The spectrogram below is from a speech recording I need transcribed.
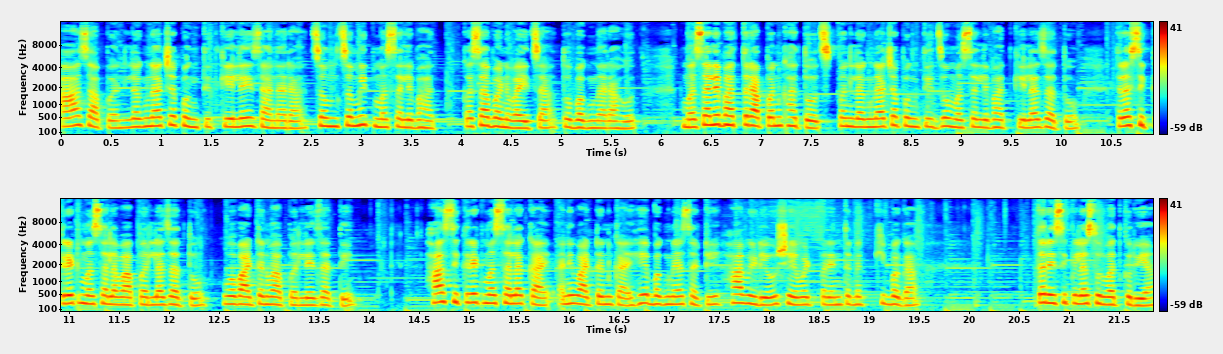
आज आपण लग्नाच्या पंक्तीत केले जाणारा चमचमीत मसाले भात कसा बनवायचा तो बघणार आहोत. मसाले भात तर आपण खातोच पण लग्नाच्या पंक्तीत जो मसाले भात केला जातो त्याला सिक्रेट मसाला वापरला जातो व वाटण वापरले जाते. हा सिक्रेट मसाला काय आणि वाटण काय हे बघण्यासाठी हा व्हिडिओ शेवटपर्यंत नक्की बघा. तर रेसिपीला सुरुवात करूया.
